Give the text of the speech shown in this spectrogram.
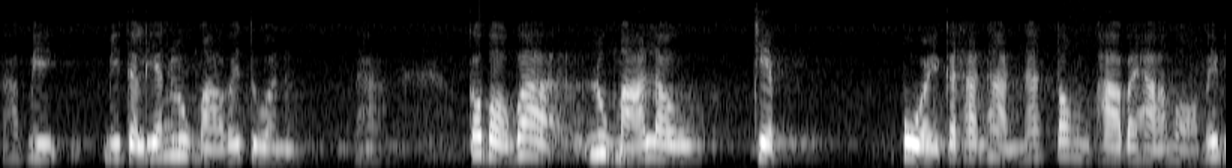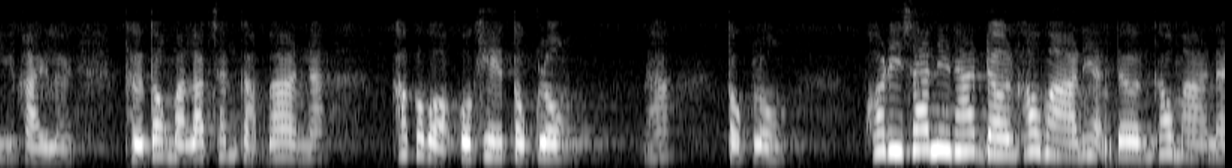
นะมีมีแต่เลี้ยงลูกหมาไว้ตัวหนึ่งนะคะก็บอกว่าลูกหมาเราเจ็บป่วยกระทันหันนะต้องพาไปหาหมอไม่มีใครเลย เธอต้องมารับฉันกลับบ้านนะเขาก็บอกโอเคตกลงนะตกลงพอดิฉันนี่นะเดินเข้ามาเนี่ยเดินเข้ามาใน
